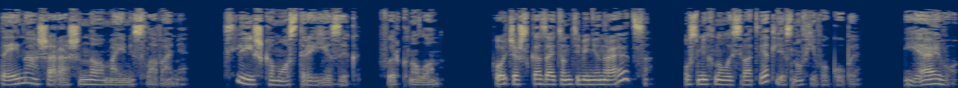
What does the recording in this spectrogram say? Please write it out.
Тейна, ошарашенного моими словами. «Слишком острый язык», — фыркнул он. «Хочешь сказать, он тебе не нравится?» — усмехнулась в ответ, лизнув его губы. «Я его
